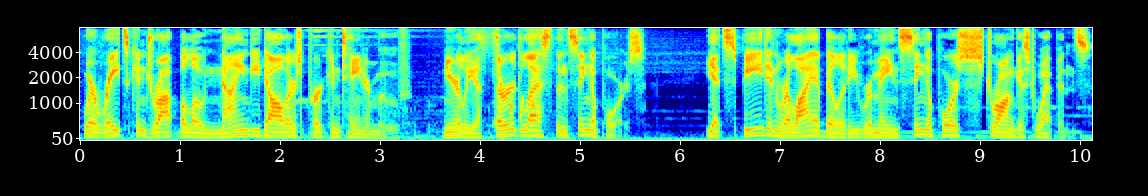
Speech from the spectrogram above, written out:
where rates can drop below $90 per container move, nearly a third less than Singapore's. Yet speed and reliability remain Singapore's strongest weapons.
